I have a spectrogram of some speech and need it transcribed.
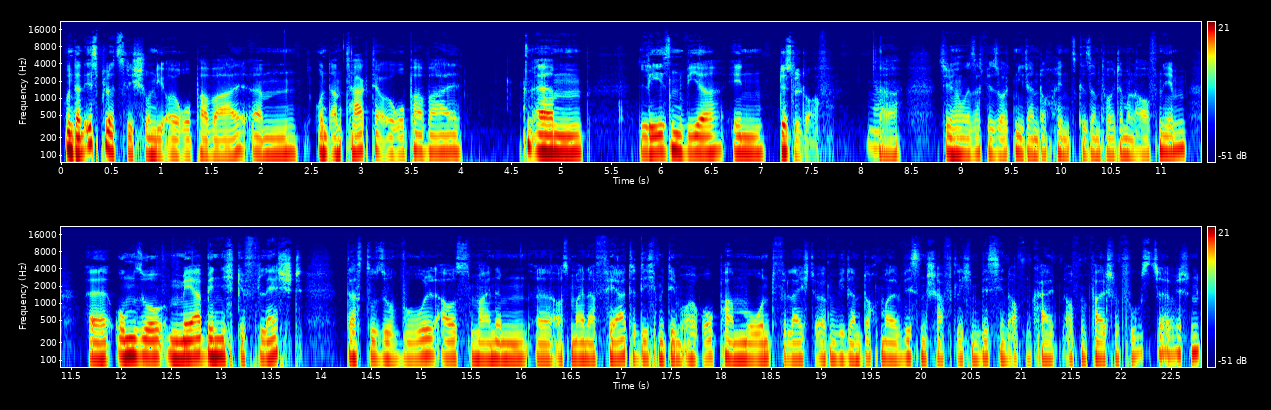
Und dann ist plötzlich schon die Europawahl. Ähm, und am Tag der Europawahl ähm, lesen wir in Düsseldorf. Ja. ja. Deswegen haben wir gesagt, wir sollten die dann doch insgesamt heute mal aufnehmen. Äh, umso mehr bin ich geflasht, dass du sowohl aus meinem, äh, aus meiner Fährte dich mit dem Europamond vielleicht irgendwie dann doch mal wissenschaftlich ein bisschen auf dem kalten, auf dem falschen Fuß zu erwischen,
